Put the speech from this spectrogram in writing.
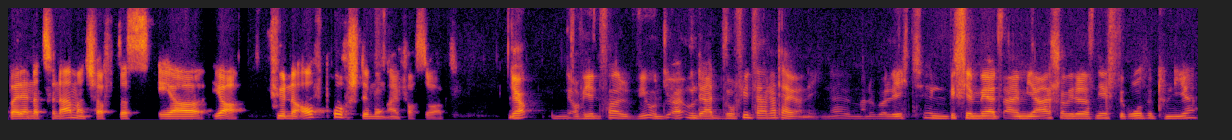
bei der Nationalmannschaft, dass er ja für eine Aufbruchstimmung einfach sorgt. Ja, auf jeden Fall. Und, und er hat, so viel Zeit hat er ja nicht. Ne? Man überlegt, in ein bisschen mehr als einem Jahr schon wieder das nächste große Turnier.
